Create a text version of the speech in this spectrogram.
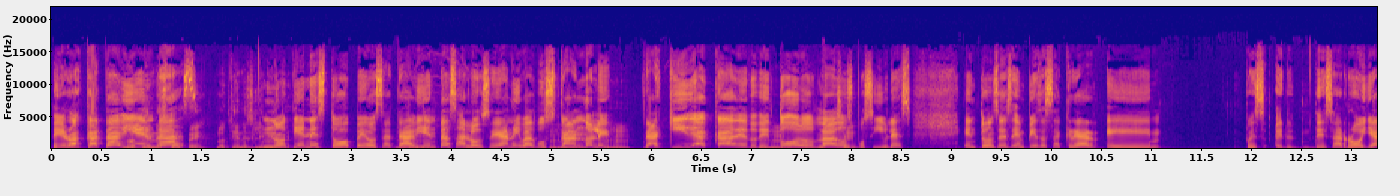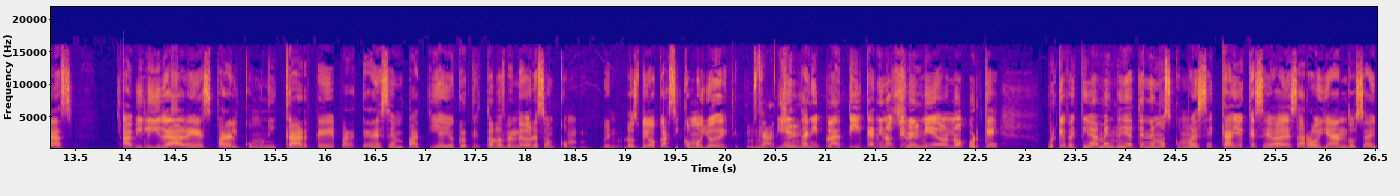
pero acá te No tienes avientas. tope, no tienes límite. No tienes tope, o sea, te avientas al océano y vas buscándole de aquí, de acá, de, de todos los lados Sí. posibles. Entonces empiezas a crear, eh, pues eh, desarrollas habilidades para el comunicarte, para crear esa empatía. Yo creo que todos los vendedores son como, bueno, los veo casi como yo, de que Ujú, se avientan sí. y platican y no tienen Sí. miedo, ¿no? ¿Por qué? Porque efectivamente ya tenemos como ese callo que se va desarrollando. O sea, hay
